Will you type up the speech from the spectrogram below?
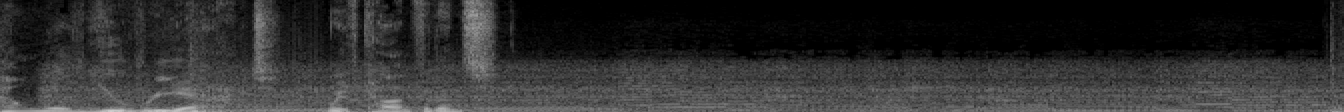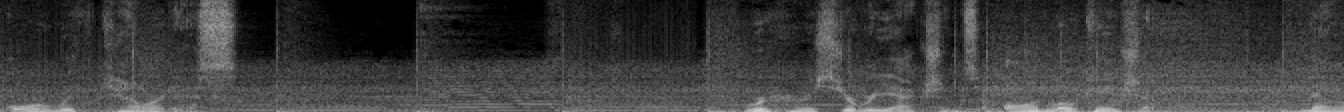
How will you react? With confidence? Or with cowardice? Rehearse your reactions on location. Now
